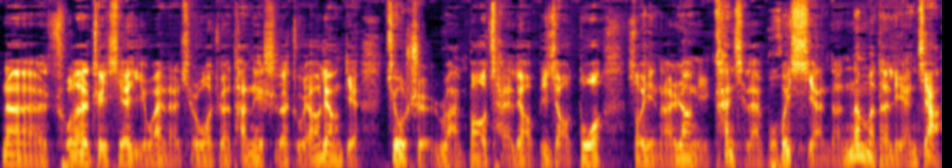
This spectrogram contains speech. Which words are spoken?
那除了这些以外呢，其实我觉得它内饰的主要亮点就是软包材料比较多，所以呢，让你看起来不会显得那么的廉价。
